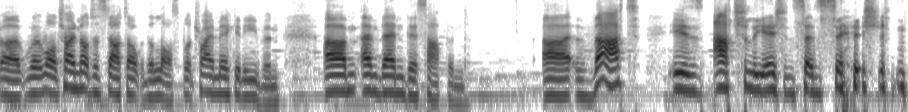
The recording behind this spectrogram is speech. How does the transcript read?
uh, well, trying not to start out with a loss, but try and make it even. Um, and then this happened. Uh, that is actually Asian sensation.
